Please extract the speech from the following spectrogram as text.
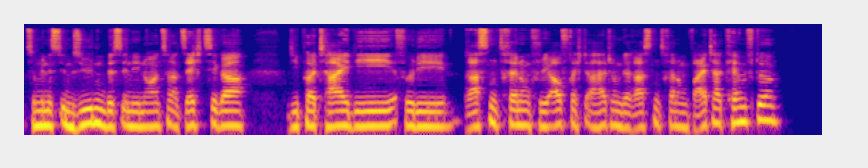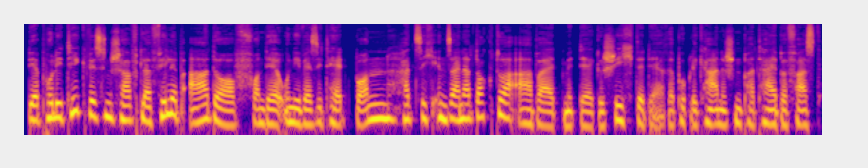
zumindest im Süden bis in die 1960er die Partei, die für die Rassentrennung, für die Aufrechterhaltung der Rassentrennung weiterkämpfte. Der Politikwissenschaftler Philipp Adorf von der Universität Bonn hat sich in seiner Doktorarbeit mit der Geschichte der Republikanischen Partei befasst.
